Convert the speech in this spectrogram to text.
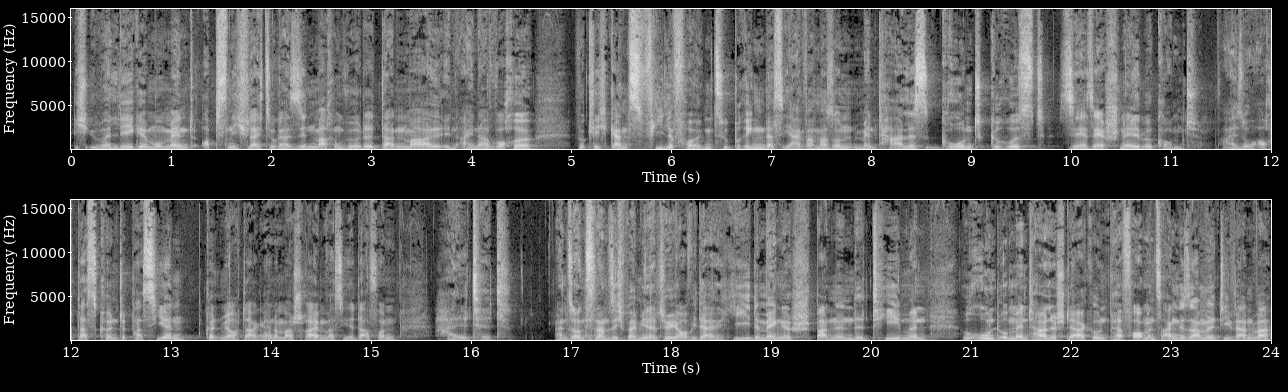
Ich überlege im Moment, ob es nicht vielleicht sogar Sinn machen würde, dann mal in einer Woche wirklich ganz viele Folgen zu bringen, dass ihr einfach mal so ein mentales Grundgerüst sehr, sehr schnell bekommt. Also auch das könnte passieren. Könnt mir auch da gerne mal schreiben, was ihr davon haltet. Ansonsten haben sich bei mir natürlich auch wieder jede Menge spannende Themen rund um mentale Stärke und Performance angesammelt. Die werden wir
